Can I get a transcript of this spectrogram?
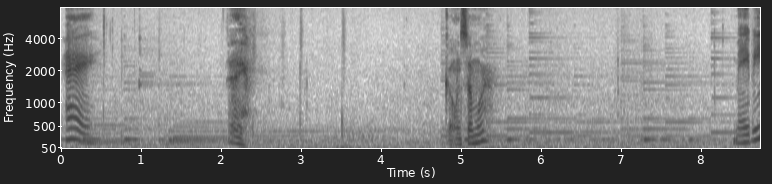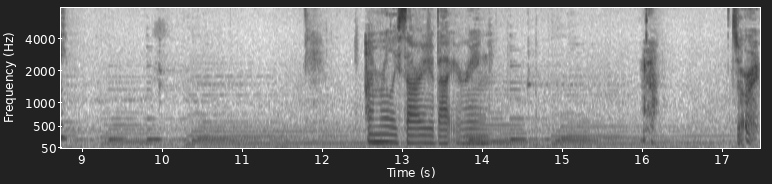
Hey, Hey. Going somewhere? Maybe? I'm really sorry about your ring. Yeah, It's all right.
